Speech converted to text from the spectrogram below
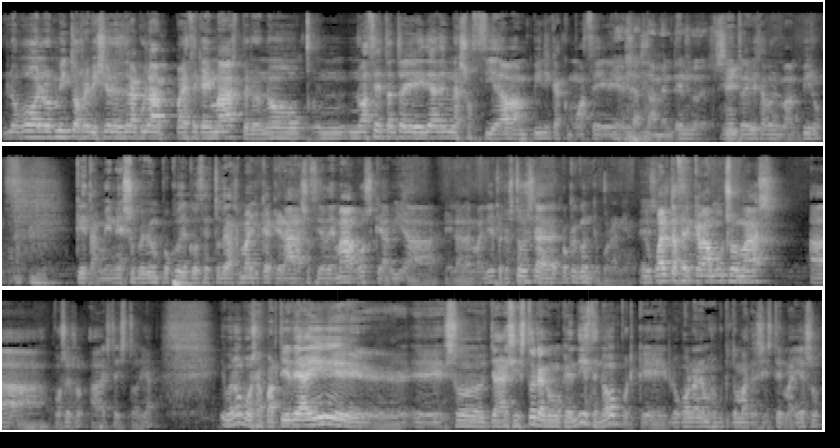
luego en los mitos, revisiones de Drácula parece que hay más, pero no, no hace tanto la idea de una sociedad vampírica como hace Exactamente, en, eso es. en Sí. entrevista con el vampiro, que también eso bebe un poco del concepto de las mágicas, que era la sociedad de magos que había en la Edad Media, pero esto es la época contemporánea, lo cual te acercaba mucho más a, pues eso, a esta historia. Y bueno, pues a partir de ahí, eh, eso ya es historia, como quien dice, ¿no? Porque luego hablaremos un poquito más del sistema y eso.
